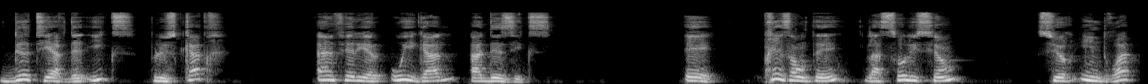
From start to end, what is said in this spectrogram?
2 tiers de x plus 4 inférieur ou égal à 2x et présenter la solution sur une droite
